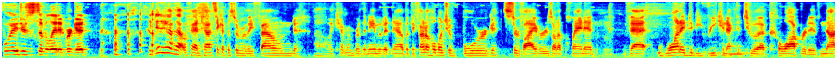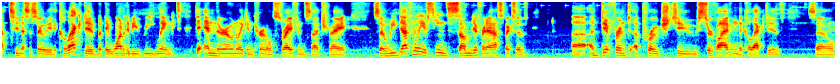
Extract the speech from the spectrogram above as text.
Voyager's assimilated. We're good. They did have that fantastic episode where they found, oh, I can't remember the name of it now, but they found a whole bunch of Borg survivors on a planet Mhm. that wanted to be reconnected to a cooperative, not to necessarily the collective, but they wanted to be relinked to end their own like internal strife and such, right? So we definitely have seen some different aspects of uh, a different approach to surviving the collective. So,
